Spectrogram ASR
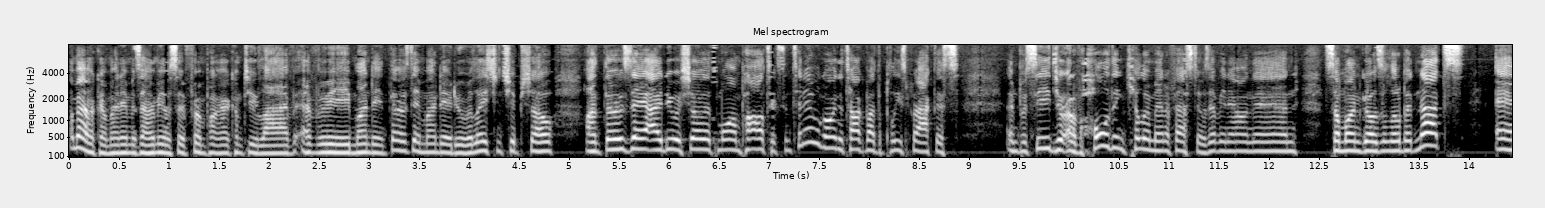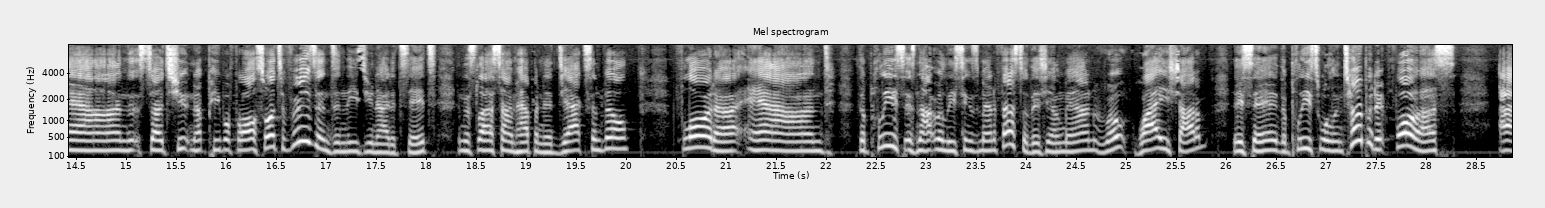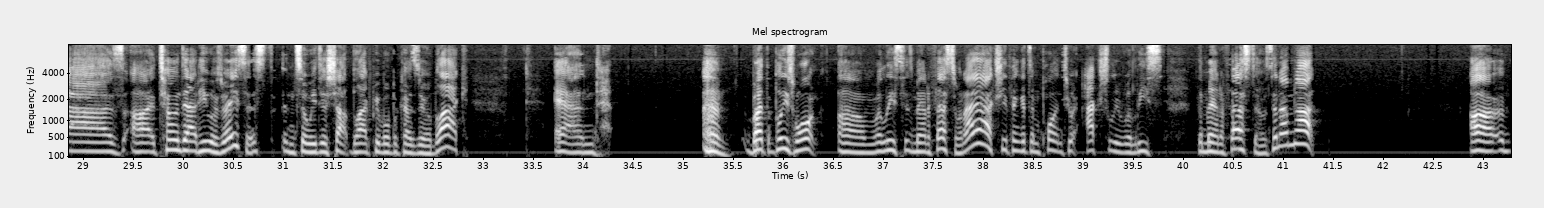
America, my name is Ami Yosef from Punk. I come to you live every Monday and Thursday. Monday, I do a relationship show. On Thursday, I do a show that's more on politics. And today, we're going to talk about the police practice and procedure of holding killer manifestos. Every now and then, someone goes a little bit nuts and starts shooting up people for all sorts of reasons in these United States. And this last time happened in Jacksonville. Florida, and the police is not releasing his manifesto. This young man wrote why he shot him. They say the police will interpret it for us as uh, it turns out he was racist, and so we just shot black people because they were black. And but the police won't um, release his manifesto, and I actually think it's important to actually release the manifestos. And I'm not uh,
